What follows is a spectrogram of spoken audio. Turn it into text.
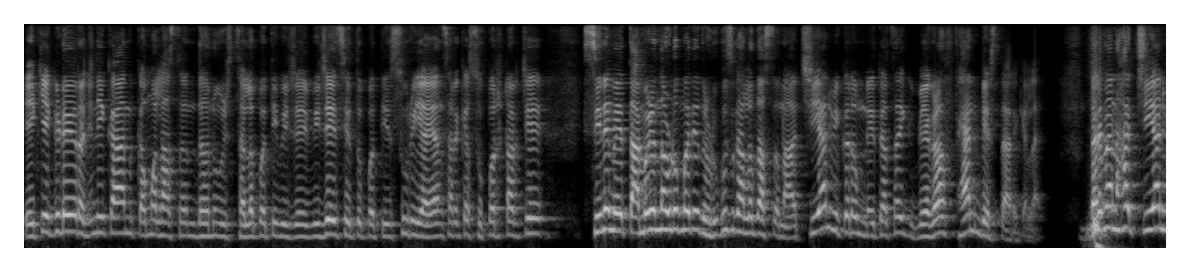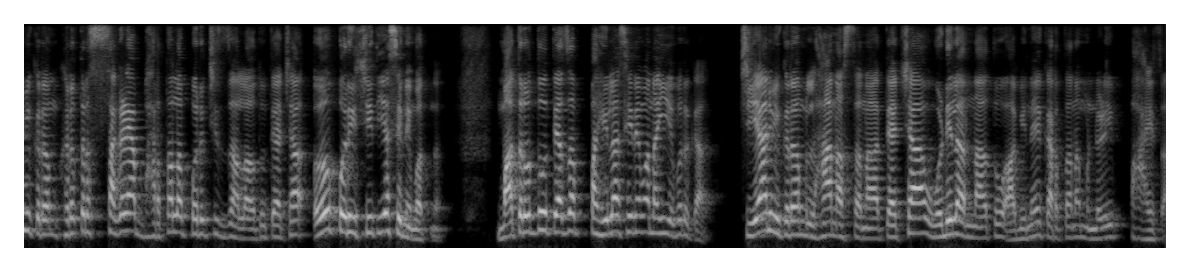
एकीकडे रजनीकांत कमल हासन धनुष स्थलपती विजय विजय सेतुपती सूर्या यांसारख्या सुपरस्टारचे सिनेमे तामिळनाडूमध्ये धुडगूस घालत असताना चियान विक्रमने त्याचा एक वेगळा फॅन बेस तयार केलाय. दरम्यान हा चियान विक्रम खरं तर सगळ्या भारताला परिचित झाला होतो. त्याच्या अपरिचित या सिनेमातनं. मात्र तो त्याचा पहिला सिनेमा नाहीये बरं का. चियान विक्रम लहान असताना त्याच्या वडिलांना तो अभिनय करताना मंडळी पाहायचा.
